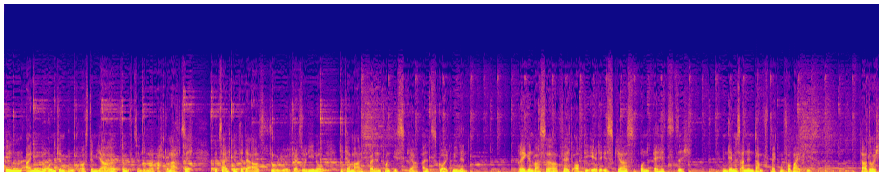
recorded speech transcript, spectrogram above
In einem berühmten Buch aus dem Jahre 1588 bezeichnete der Arzt Giulio Jasolino die Thermalquellen von Ischia als Goldminen. Regenwasser fällt auf die Erde Ischias und erhitzt sich, indem es an den Dampfbecken vorbeifließt. Dadurch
